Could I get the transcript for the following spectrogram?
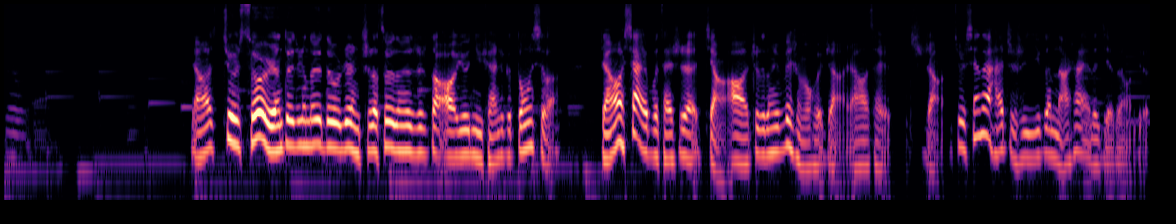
嗯，然后就是所有人对这个东西都有认知了，所有东西都知道哦，有女权这个东西了。然后下一步才是讲啊、这个东西为什么会这样，然后才是这样。就是现在还只是一个拿上来的阶段，我觉得。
